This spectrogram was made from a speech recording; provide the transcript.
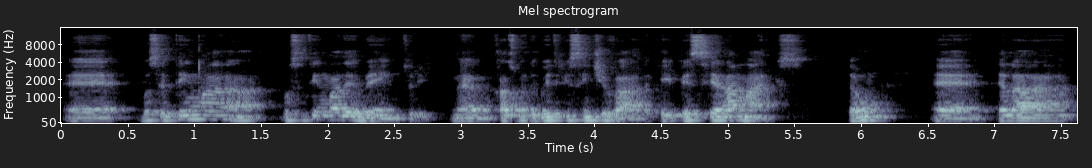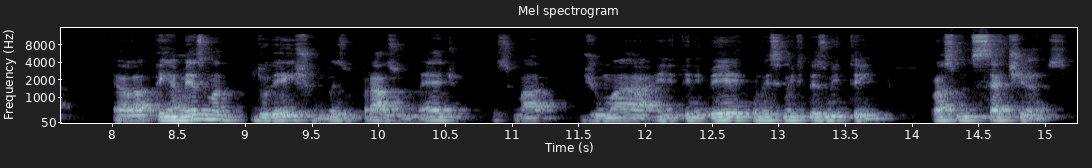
é, você tem uma você tem uma debenture, né, no caso uma debenture incentivada, que é IPCA+. Então, é, ela ela tem a mesma duration, o mesmo prazo médio aproximado de uma NTNB com vencimento em 2030, próximo de sete anos.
